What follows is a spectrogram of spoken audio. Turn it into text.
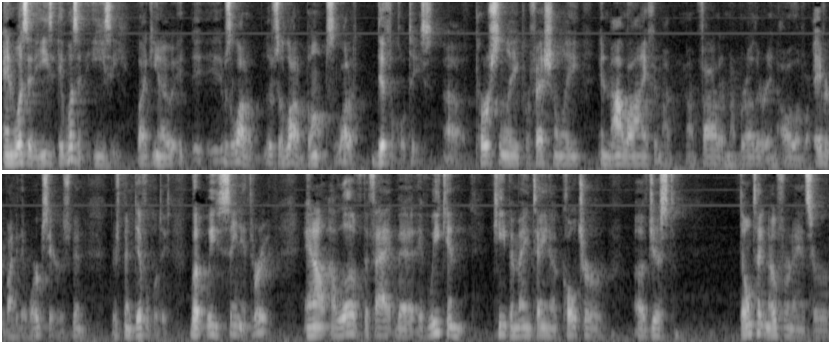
And was it easy? It wasn't easy. Like, you know, it, it, it, was a lot of, there's a lot of bumps, a lot of difficulties, uh, personally, professionally, in my life, and my, my father, and my brother, and all of everybody that works here. There's been, there's been difficulties, but we've seen it through. And I, I love the fact that if we can, keep and maintain a culture of just don't take no for an answer,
